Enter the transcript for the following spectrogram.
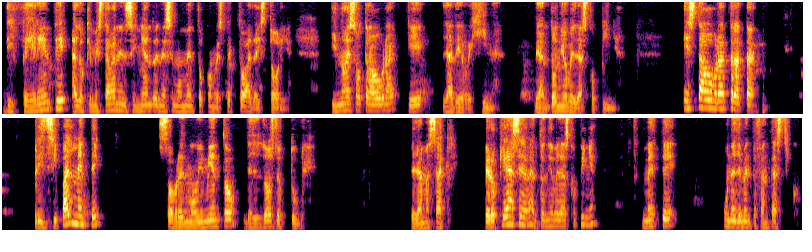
diferente a lo que me estaban enseñando en ese momento con respecto a la historia. Y no es otra obra que la de Regina, de Antonio Velasco Piña. Esta obra trata principalmente sobre el movimiento del 2 de octubre, de la masacre. Pero ¿qué hace Antonio Velasco Piña? Mete un elemento fantástico.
